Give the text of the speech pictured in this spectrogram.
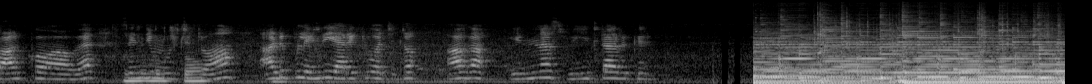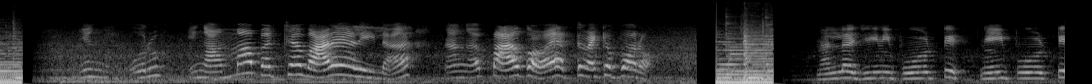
பால்கோவாவை செஞ்சு முடிச்சிட்டோம். அடுப்புலேருந்து இறக்கி வச்சிட்டோம். ஆகா என்ன ஸ்வீட்டா இருக்கு. சீனி போட்டு நெய் போட்டு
